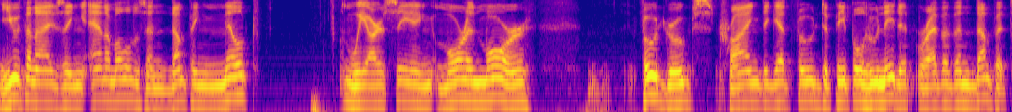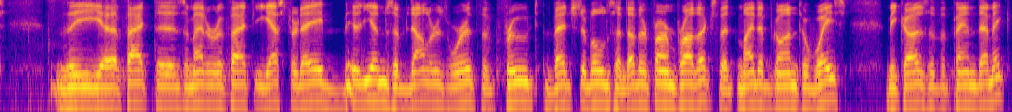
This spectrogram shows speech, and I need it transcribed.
euthanizing animals and dumping milk we are seeing more and more food groups trying to get food to people who need it rather than dump it. The uh, fact, as a matter of fact, yesterday, billions of dollars worth of fruit, vegetables, and other farm products that might have gone to waste because of the pandemic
